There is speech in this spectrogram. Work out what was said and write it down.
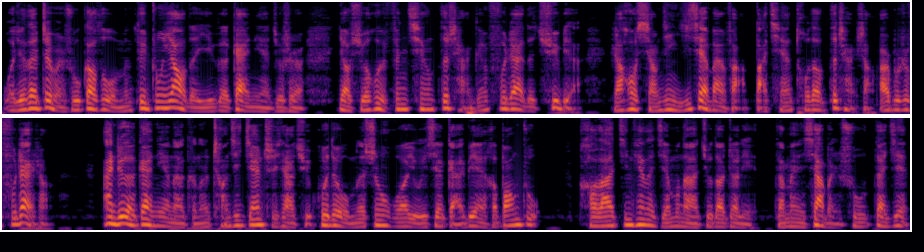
我觉得这本书告诉我们最重要的一个概念，就是要学会分清资产跟负债的区别，然后想尽一切办法把钱投到资产上，而不是负债上。按这个概念呢，可能长期坚持下去，会对我们的生活有一些改变和帮助。好了，今天的节目呢就到这里，咱们下本书再见。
